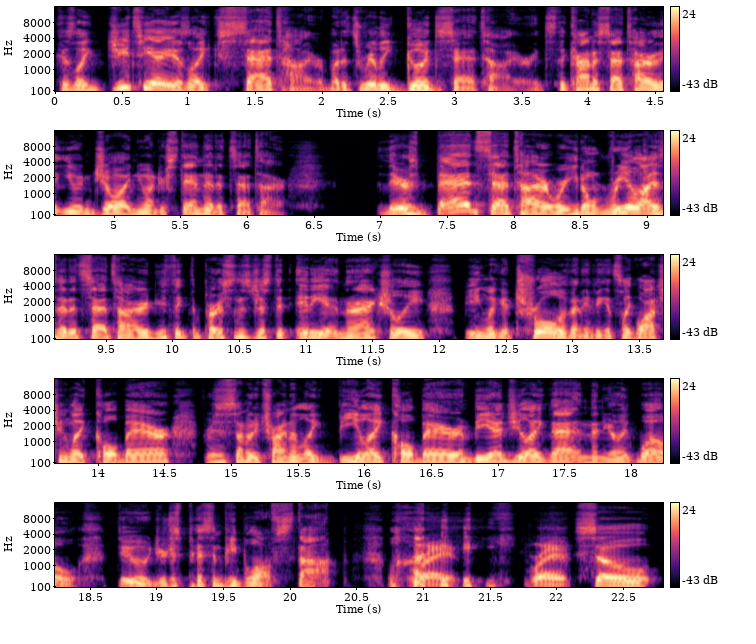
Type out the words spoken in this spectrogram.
because like GTA is like satire, but it's really good satire. It's the kind of satire that you enjoy and you understand that it's satire. There's bad satire where you don't realize that it's satire and you think the person's just an idiot and they're actually being like a troll of anything. It's like watching like Colbert versus somebody trying to like be like Colbert and be edgy like that. And then you're like, whoa, dude, you're just pissing people off. Stop. Right. Right. So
